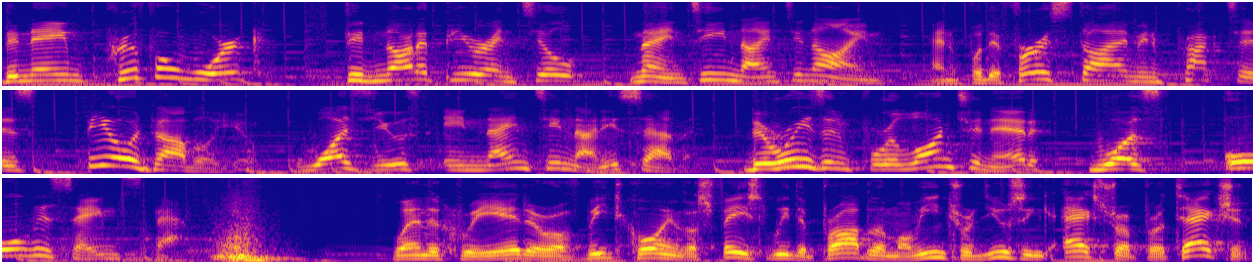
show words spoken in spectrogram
The name proof of work did not appear until 1999, and for the first time in practice, POW was used in 1997. The reason for launching it was all the same spam. When the creator of Bitcoin was faced with the problem of introducing extra protection,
